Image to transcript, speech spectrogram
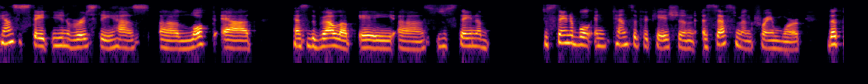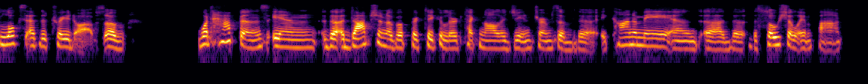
Kansas State University has uh, looked at, has developed a uh, sustainable sustainable intensification assessment framework that looks at the trade-offs of what happens in the adoption of a particular technology in terms of the economy and uh, the, the social impact.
